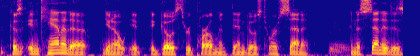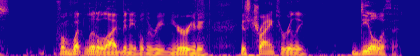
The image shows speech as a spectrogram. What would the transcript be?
because in Canada, you know, it, it goes through Parliament, then goes to our Senate, and the Senate is, from what little I've been able to read and you're reading, is trying to really deal with it.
